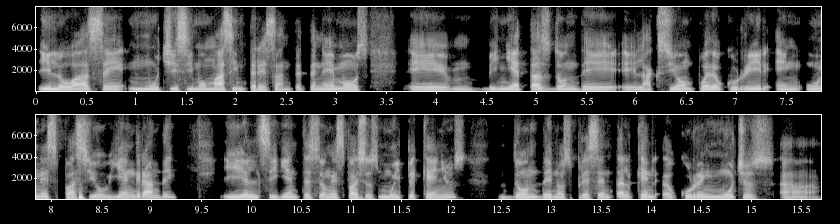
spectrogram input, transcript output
y lo hace muchísimo más interesante. Tenemos eh, viñetas donde eh, la acción puede ocurrir en un espacio bien grande y el siguiente son espacios muy pequeños donde nos presenta que ocurren muchos ah,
